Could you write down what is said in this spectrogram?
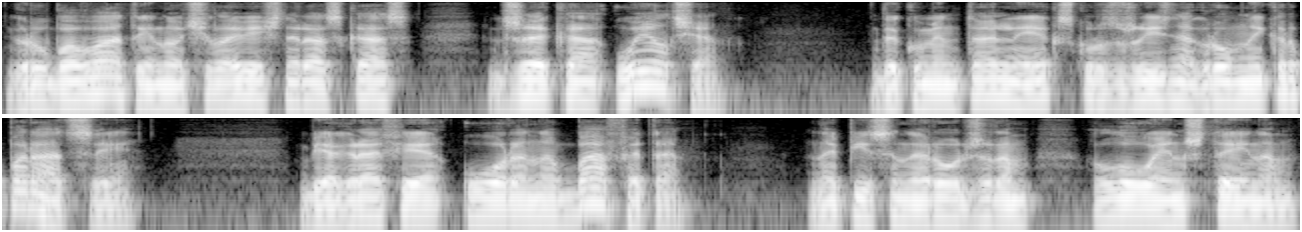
Грубоватый, но человечный рассказ Джека Уэлча — документальный экскурс в жизнь огромной корпорации. Биография Уоррена Баффета, написанная Роджером Лоуэнштейном,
